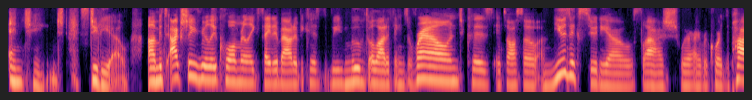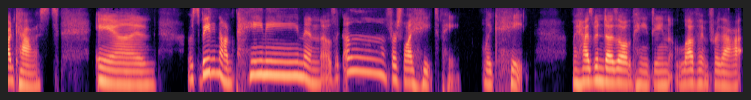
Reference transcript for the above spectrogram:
and changed studio. Um, it's actually really cool. I'm really excited about it because we moved a lot of things around because it's also a music studio slash where I record the podcasts. And I was debating on painting, and I was like, oh, first of all, I hate to paint, like hate. My husband does all the painting, love him for that.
